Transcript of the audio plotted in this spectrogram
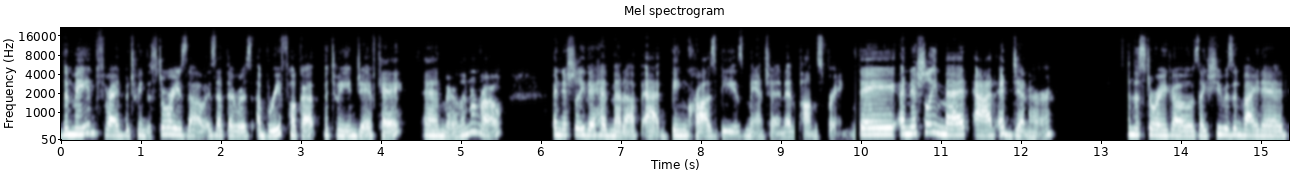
The main thread between the stories, though, is that there was a brief hookup between JFK and Marilyn Monroe. Initially, they had met up at Bing Crosby's mansion in Palm Springs. They initially met at a dinner. And the story goes like she was invited.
